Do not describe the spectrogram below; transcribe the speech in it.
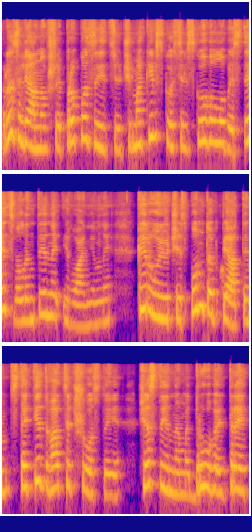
Розглянувши пропозицію Чумаківського сільського голови Стець Валентини Іванівни, керуючись пунктом 5 статті 26 частинами 2, 3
